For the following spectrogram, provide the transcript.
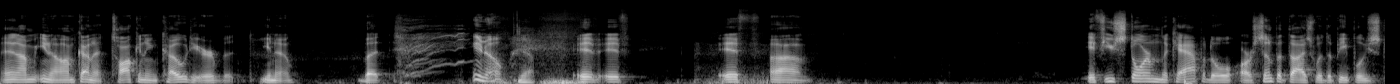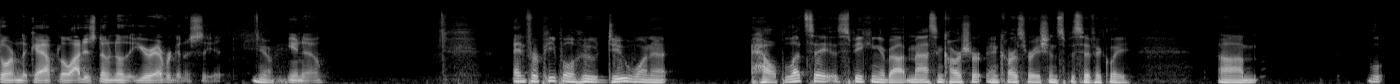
and I'm, you know, I'm kind of talking in code here, but you know, but you know, Yeah. if if if um, if you storm the Capitol or sympathize with the people who stormed the Capitol, I just don't know that you're ever going to see it. Yeah. You know, And for people who do want to help, let's say, speaking about mass incarcer- incarceration specifically, um, l-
